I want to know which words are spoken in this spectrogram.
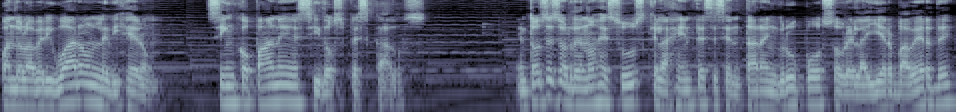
Cuando lo averiguaron le dijeron, cinco panes y dos pescados. Entonces ordenó Jesús que la gente se sentara en grupos sobre la hierba verde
